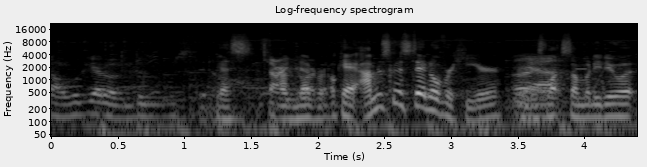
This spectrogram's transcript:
Oh, we're gonna lose it. Yes. Sorry, I'm never. Okay, I'm just gonna stand over here and just let somebody do it.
